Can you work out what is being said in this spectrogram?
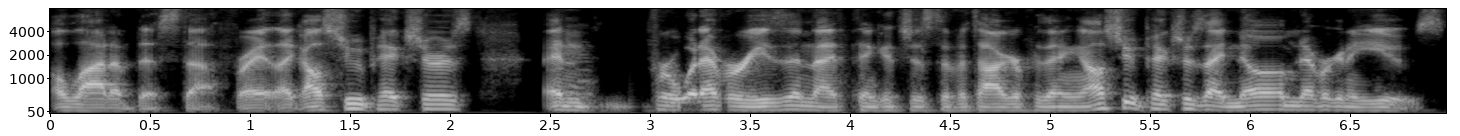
a lot of this stuff. Right. Like I'll shoot pictures and yeah. for whatever reason, I think it's just a photographer thing. I'll shoot pictures I know I'm never going to use.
